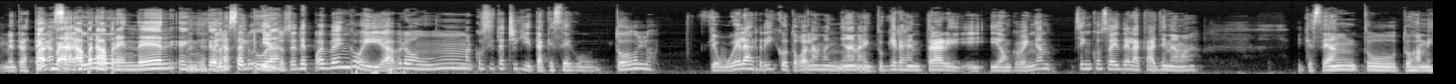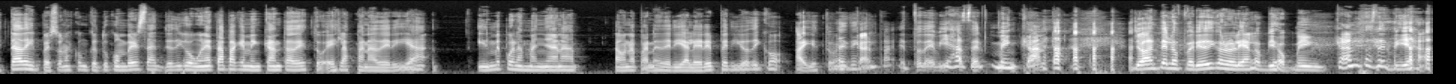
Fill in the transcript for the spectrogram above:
Mientras tenga salud, aprender en, de otra salud. Y entonces después vengo y abro una cosita chiquita que se, todos los que huela rico toda la mañana y tú quieras entrar y, y, y aunque vengan cinco o seis de la calle nada más, y que sean tus amistades y personas con que tú conversas. Yo digo, una etapa que me encanta de esto es las panaderías, irme por las mañanas a una panadería, a leer el periódico, ay, esto me encanta, esto de vieja ser, me encanta. Yo antes los periódicos lo leían los viejos, me encanta ser vieja.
